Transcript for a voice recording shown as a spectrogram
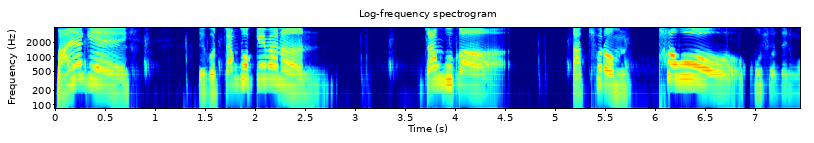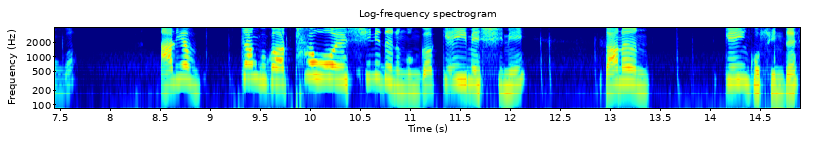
만약에 이거 짱구 깨면은 짱구가 나처럼 타워 고수가 되는 건가? 아니면 짱구가 타워의 신이 되는 건가? 게임의 신이? 나는 게임 고수인데.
